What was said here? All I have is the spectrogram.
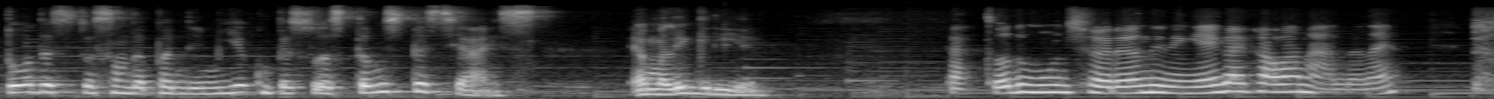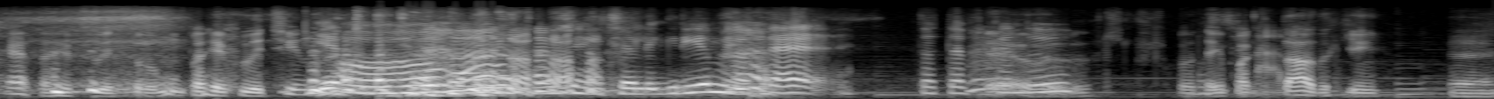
toda a situação da pandemia, com pessoas tão especiais. É uma alegria. Tá todo mundo chorando e ninguém vai falar nada, né? É, tá refletindo, todo mundo tá refletindo. E é tudo de verdade, tá, gente? É alegria mesmo. Tô até, tô até ficando. É, até impactado aqui. É.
